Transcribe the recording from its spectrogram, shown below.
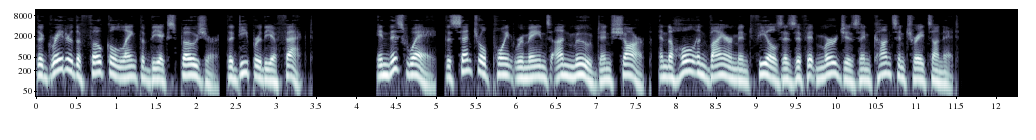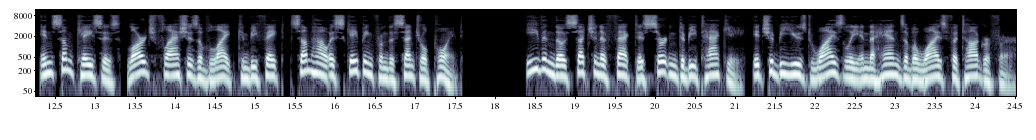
The greater the focal length of the exposure, the deeper the effect. In this way, the central point remains unmoved and sharp, and the whole environment feels as if it merges and concentrates on it. In some cases, large flashes of light can be faked, somehow escaping from the central point. Even though such an effect is certain to be tacky, it should be used wisely in the hands of a wise photographer.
